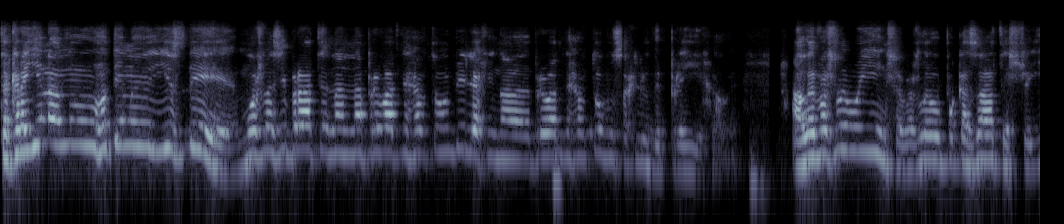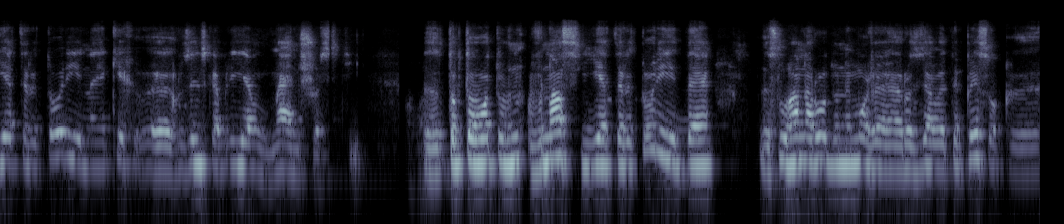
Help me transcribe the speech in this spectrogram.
Та країна ну годиною їзди можна зібрати на, на приватних автомобілях і на приватних автобусах люди приїхали. Але важливо інше, важливо показати, що є території, на яких е, грузинська мрія в меншості. Тобто, от в, нас є території, де слуга народу не може роздявити писок е,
